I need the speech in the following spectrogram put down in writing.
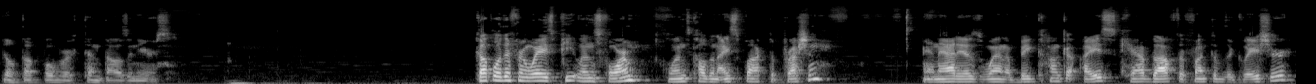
built up over 10,000 years. A couple of different ways peatlands form. One's called an ice block depression and that is when a big hunk of ice calved off the front of the glacier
